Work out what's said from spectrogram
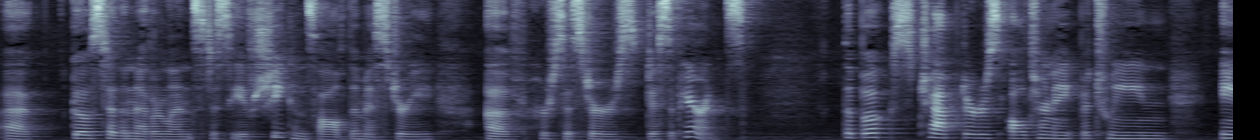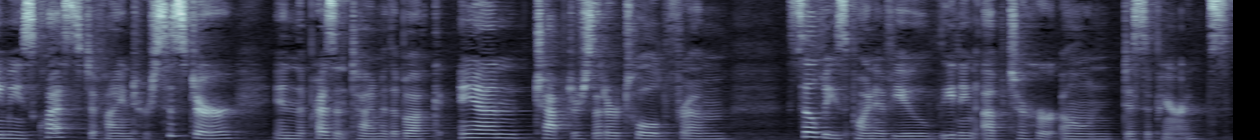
uh, goes to the Netherlands to see if she can solve the mystery of her sister's disappearance. The book's chapters alternate between Amy's quest to find her sister in the present time of the book and chapters that are told from Sylvie's point of view leading up to her own disappearance.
